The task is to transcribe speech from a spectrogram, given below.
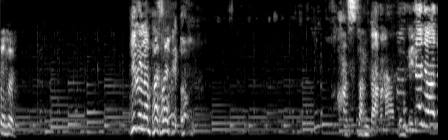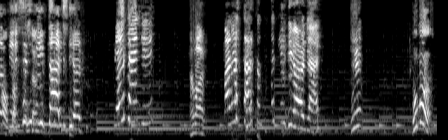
Hastalı. Yürü lan pastacı. Aslan damadım benim. Ben oğlum beni seninle iftar ediyorum. Beyefendi Ne var? bana sarkıntılık ediyorlar. Kim? Bu mu?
